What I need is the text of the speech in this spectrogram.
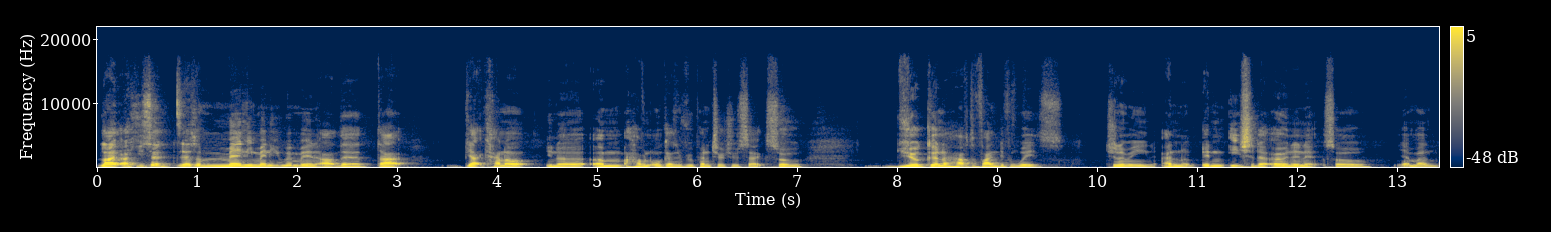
like like you said, there's a many many women out there that that cannot you know um have an orgasm through penetrative sex. So you're gonna have to find different ways. Do you know what I mean? And in each of their own, in it. So yeah, man,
